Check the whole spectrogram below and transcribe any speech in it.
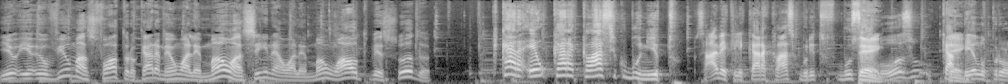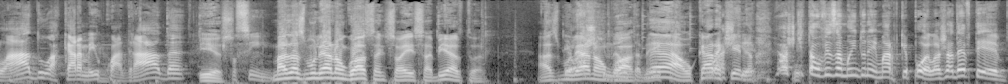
Eu, eu, eu vi umas fotos do cara, meio um alemão assim, né? Um alemão alto, peçudo. Cara, é o cara clássico bonito. Sabe? Aquele cara clássico, bonito, musculoso, o cabelo pro lado, a cara meio quadrada. Isso. Tipo assim. Mas as mulheres não gostam disso aí, sabia, Arthur? As Eu mulheres não que gostam. também, não, o Eu cara acho que. ele- não. Eu acho que talvez a mãe do Neymar, porque, pô, ela já deve ter.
